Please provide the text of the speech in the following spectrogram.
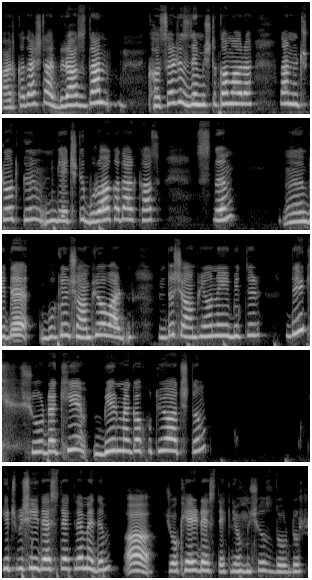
Arkadaşlar birazdan kasarız demiştik ama aradan 3-4 gün geçti. Buraya kadar kastım. Ee, Bir de bugün şampiyon vardı. Şampiyonayı bitirdik. Şuradaki bir mega kutuyu açtım. Hiçbir şey desteklemedim. Aa, Joker'i destekliyormuşuz. Dur dur.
